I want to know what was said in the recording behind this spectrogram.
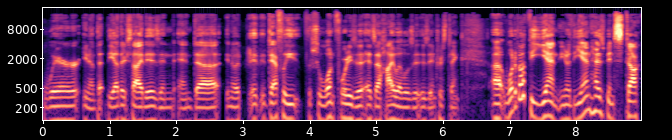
where you know the, the other side is, and and uh, you know it, it definitely so 140 as a, as a high level is, is interesting. Uh, what about the yen? You know, the yen has been stuck.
